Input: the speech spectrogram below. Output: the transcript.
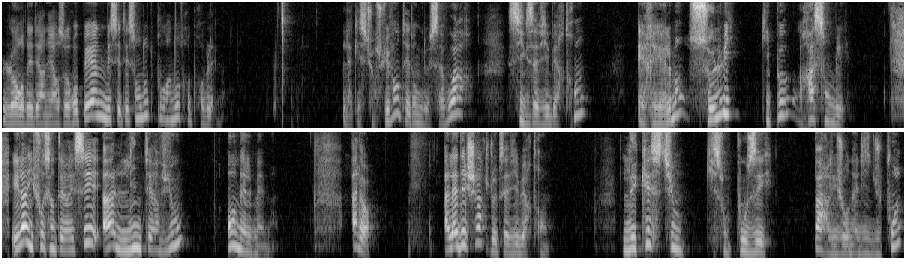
lors des dernières européennes, mais c'était sans doute pour un autre problème. La question suivante est donc de savoir si Xavier Bertrand est réellement celui qui peut rassembler. Et là, il faut s'intéresser à l'interview en elle-même. Alors, à la décharge de Xavier Bertrand, les questions qui sont posées par les journalistes du Point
